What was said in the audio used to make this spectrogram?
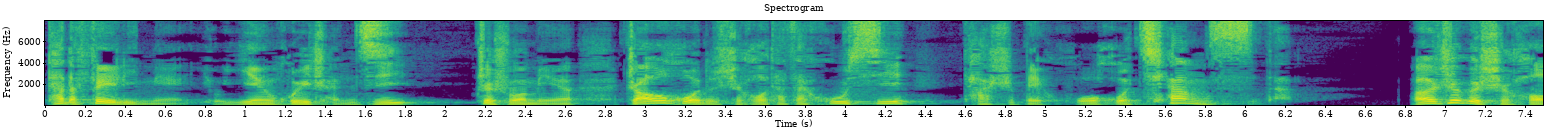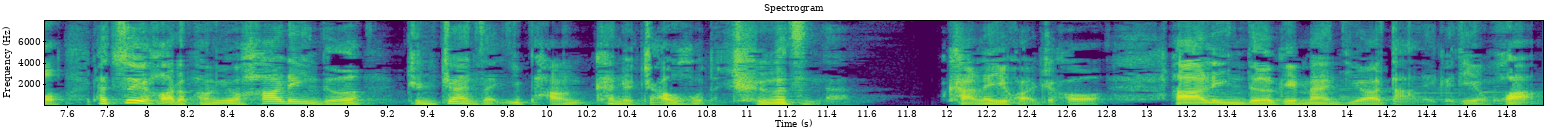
他的肺里面有烟灰沉积，这说明着火的时候他在呼吸，他是被活活呛死的。而这个时候，他最好的朋友哈林德正站在一旁看着着火的车子呢。看了一会儿之后，哈林德给曼迪尔打了一个电话，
